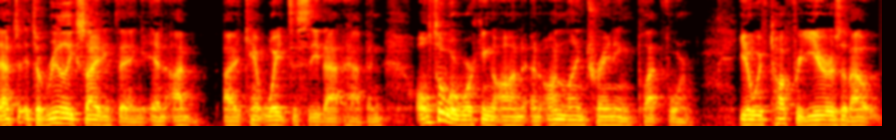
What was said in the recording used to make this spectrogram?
That's it's a really exciting thing, and I'm I can't wait to see that happen. Also, we're working on an online training platform you know, we've talked for years about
